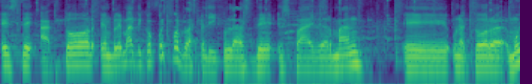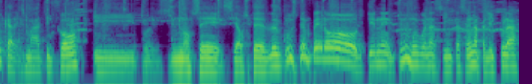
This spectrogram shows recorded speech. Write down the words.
este actor emblemático, pues por las películas de Spider-Man. Eh, un actor muy carismático y pues no sé si a ustedes les gusten, pero tiene, tiene muy buenas cintas. Hay una película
